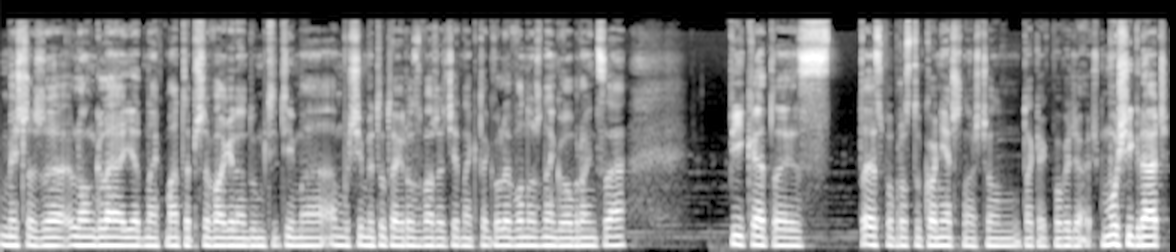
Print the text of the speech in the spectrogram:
Myślę, że Longle jednak ma tę przewagę nad Umtitim, a, a musimy tutaj rozważać jednak tego lewonożnego obrońcę. Pique to jest, to jest po prostu konieczność, on, tak jak powiedziałeś, musi grać.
